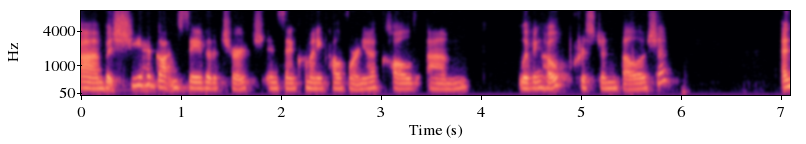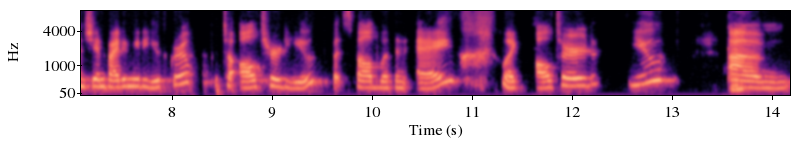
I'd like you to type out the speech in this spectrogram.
Um, but she had gotten saved at a church in San Clemente, California called um, Living Hope Christian Fellowship. And she invited me to youth group to altered youth, but spelled with an A, like altered youth. Okay. Um,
